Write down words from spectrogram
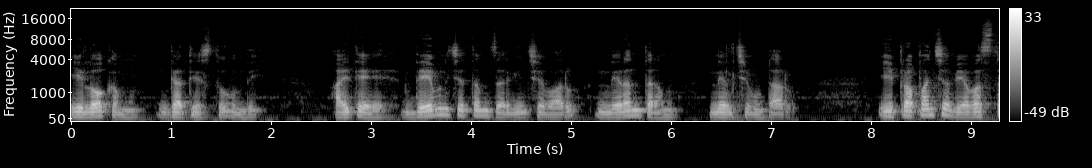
ఈ లోకం గతిస్తూ ఉంది. అయితే దేవుని చిత్తం జరిగించేవారు నిరంతరం నిలిచి ఉంటారు. ఈ ప్రపంచ వ్యవస్థ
